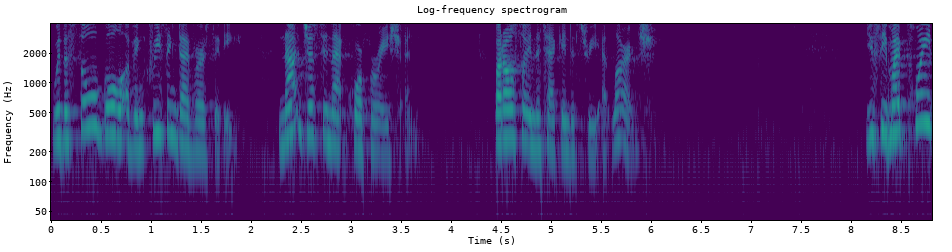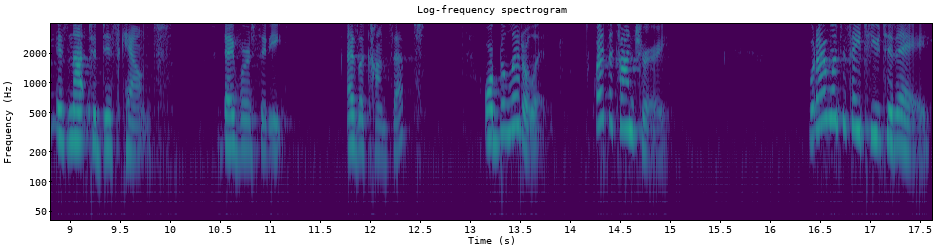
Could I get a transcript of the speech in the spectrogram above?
with the sole goal of increasing diversity, not just in that corporation, but also in the tech industry at large. You see, my point is not to discount diversity as a concept or belittle it. Quite the contrary. What I want to say to you today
